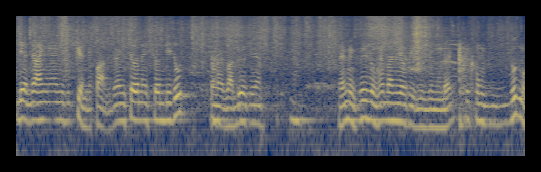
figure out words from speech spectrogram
điện cho anh anh sẽ chuyển khoản cho anh Sơn anh Sơn đi rút xong lại vào đưa cho em Ừ. đấy mình cứ dùng hết bao nhiêu thì mình dùng đấy chứ không rút một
